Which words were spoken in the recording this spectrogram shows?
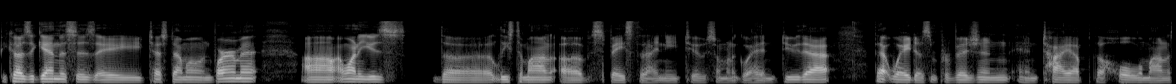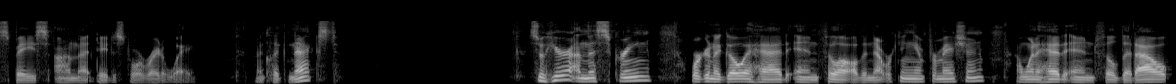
because again this is a test demo environment. Uh, I want to use the least amount of space that I need to. So I'm going to go ahead and do that. That way it doesn't provision and tie up the whole amount of space on that data store right away. I'm going to click next. So here on this screen, we're going to go ahead and fill out all the networking information. I went ahead and filled it out.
